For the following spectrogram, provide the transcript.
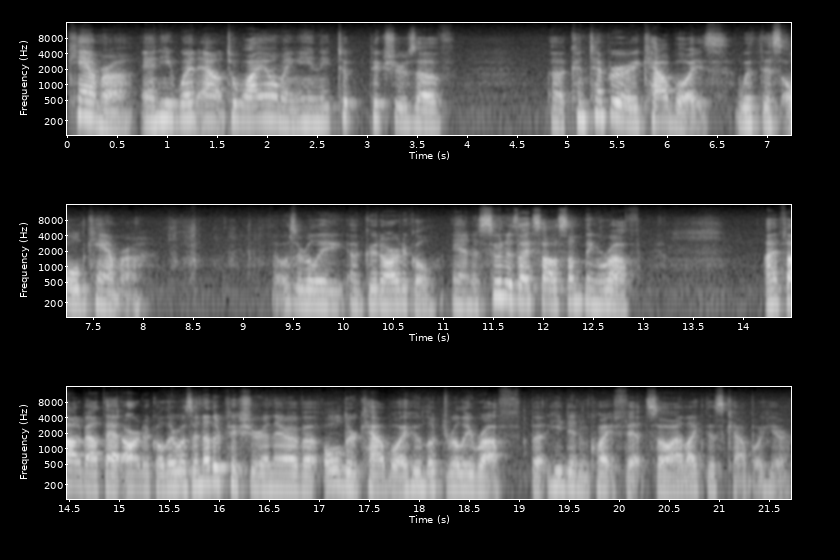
camera and he went out to Wyoming and he took pictures of uh, contemporary cowboys with this old camera. That was a really a good article. And as soon as I saw something rough, I thought about that article. There was another picture in there of an older cowboy who looked really rough, but he didn't quite fit. So I like this cowboy here.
